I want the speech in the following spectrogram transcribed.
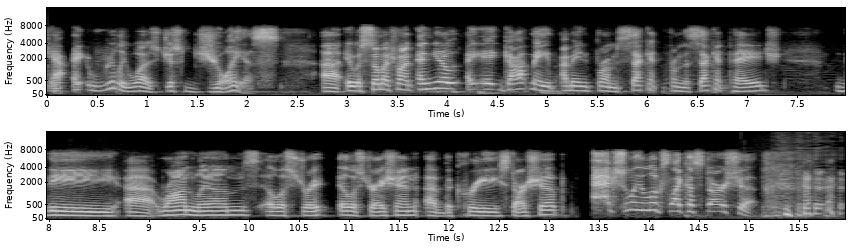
yeah it really was just joyous. Uh, it was so much fun. And you know it, it got me i mean from second from the second page the uh, ron lim's illustra- illustration of the kree starship actually looks like a starship.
